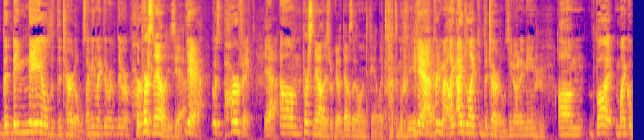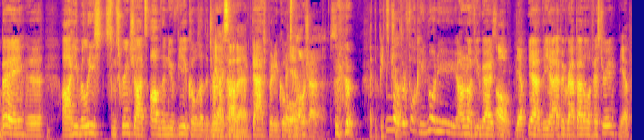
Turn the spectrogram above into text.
the, they nailed the turtles. I mean, like they were they were the perfect. personalities, yeah. Yeah, it was perfect. Yeah. Um, Personalities were good. That was the only thing I liked about the movie. yeah, pretty much. Like I liked the turtles. You know what I mean? Mm-hmm. Um, but Michael Bay, uh, uh, he released some screenshots of the new vehicles at the turtles. Yeah, I saw have. that. Like that's pretty cool. Explosions. like the pizza truck. Motherfucking money! I don't know if you guys. Oh, yep. Yeah, the uh, epic rap battle of history. Yep.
